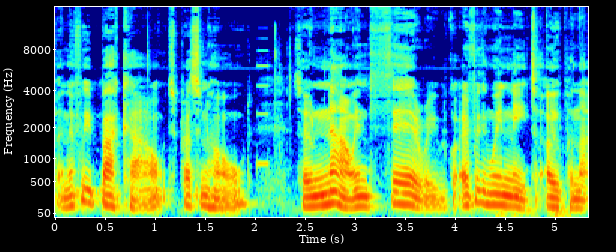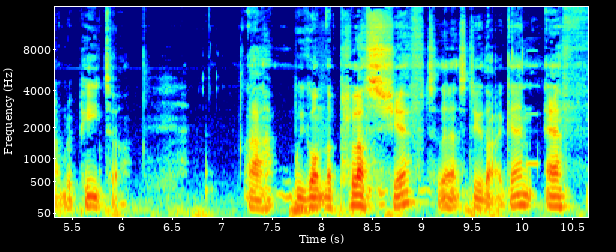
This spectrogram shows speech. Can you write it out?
And if we back out, press and hold. So now, in theory, we've got everything we need to open that repeater. Ah, we got the plus shift. Let's do that again. F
